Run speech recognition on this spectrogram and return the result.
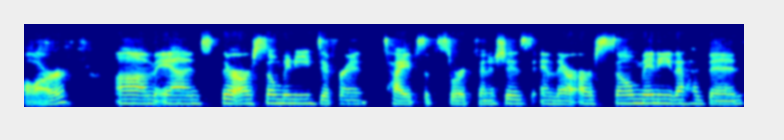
are. Um, and there are so many different types of historic finishes, and there are so many that have been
